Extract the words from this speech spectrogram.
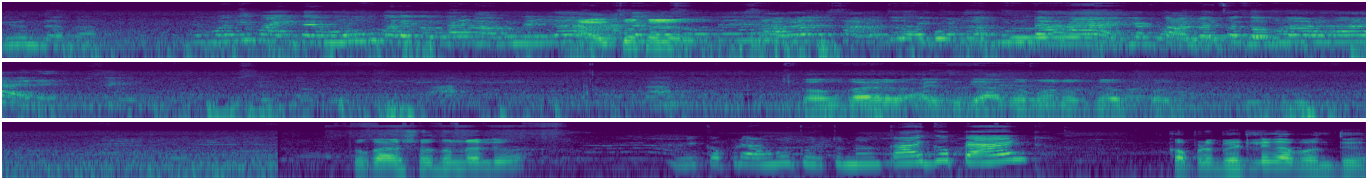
घेऊन जा ना. आईचं आता काय? गुंडा आहे. एक तांब्याचा गंगाळ आहे. गंगा आईचं घ्यायचं म्हणत नाही होत पण. तू काय शोधून राहिली हो? मी कपडे आंघोळ करतो ना. काय ग पॅन्ट? कपडे भेटले का पण ते?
